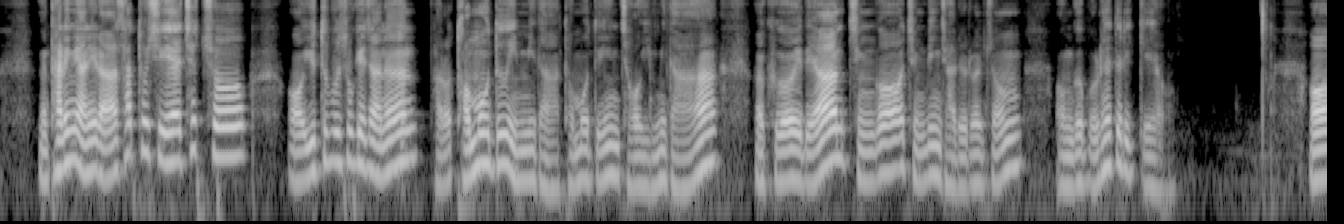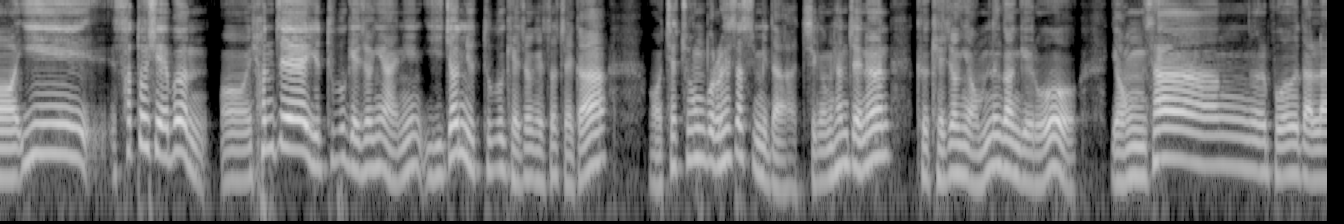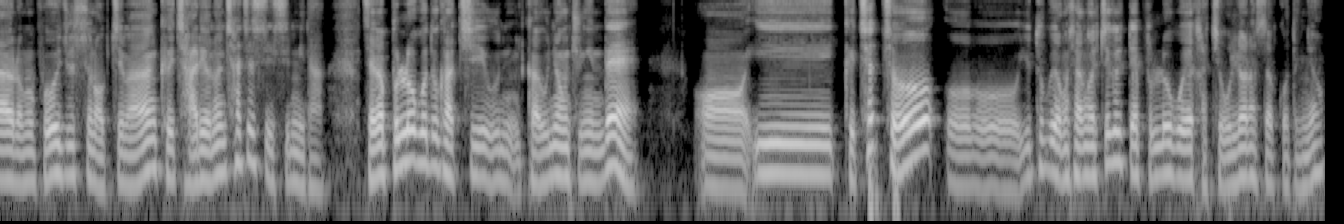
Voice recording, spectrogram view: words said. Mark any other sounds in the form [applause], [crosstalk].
다름이 아니라 사토시의 최초 어, 유튜브 소개자는 바로 더모드입니다. 더모드인 저입니다. 어, 그거에 대한 증거, 증빙 자료를 좀 언급을 해드릴게요. 어, 이 사토시 앱은 어, 현재 유튜브 계정이 아닌 이전 유튜브 계정에서 제가 어, 최초 홍보를 했었습니다. 지금 현재는 그 계정이 없는 관계로 영상을 보여달라 그러면 보여줄 수는 없지만 그 자료는 찾을 수 있습니다. 제가 블로그도 같이 운, 그러니까 운영 중인데 어, 이 그 최초 어, 유튜브 영상을 찍을 때 블로그에 같이 올려놨었거든요.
